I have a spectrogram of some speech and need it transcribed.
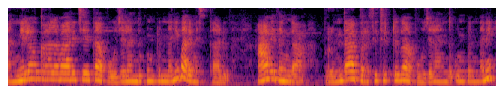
అన్ని లోకాల వారి చేత పూజలు అందుకుంటుందని వరమిస్తాడు. ఆ విధంగా బృంద తులసి చెట్టుగా పూజలు అందుకుంటుందని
